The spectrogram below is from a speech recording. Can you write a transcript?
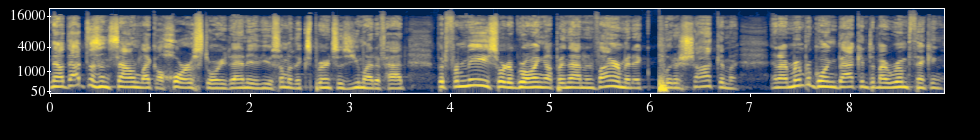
Now, that doesn't sound like a horror story to any of you, some of the experiences you might have had. But for me, sort of growing up in that environment, it put a shock in my. And I remember going back into my room thinking,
